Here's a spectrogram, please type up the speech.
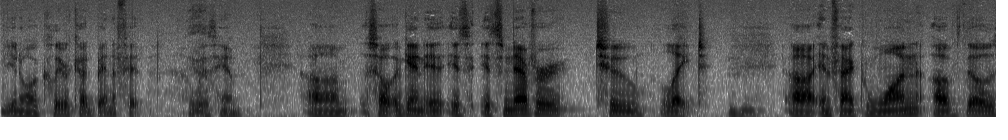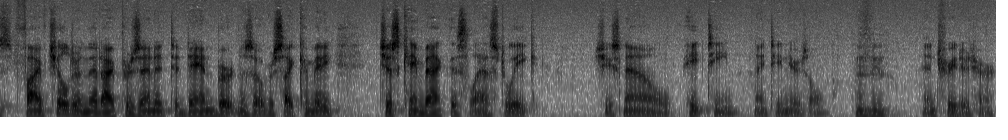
you know, a clear cut benefit yeah. with him. Um, so again, it, it's it's never too late. Mm-hmm. Uh, in fact, one of those five children that I presented to Dan Burton's oversight committee just came back this last week. She's now 18, 19 years old, mm-hmm. and treated her.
